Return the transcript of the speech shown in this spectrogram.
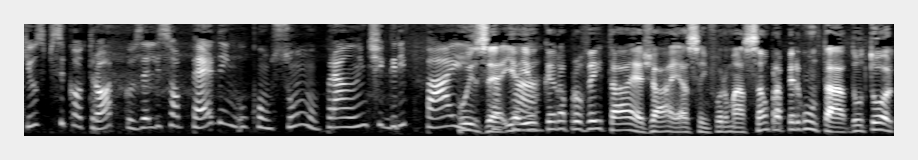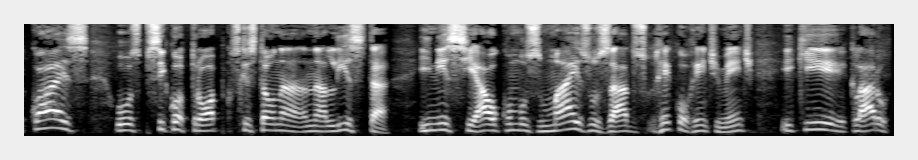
que os psicotrópicos, eles só pedem o consumo para antigripais. Pois é, Tata. e aí eu quero aproveitar é, já essa informação para perguntar, doutor, quais os psicotrópicos que estão na, na lista inicial como os mais usados recorrentemente e que, claro,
